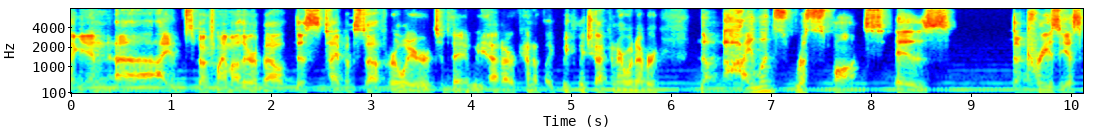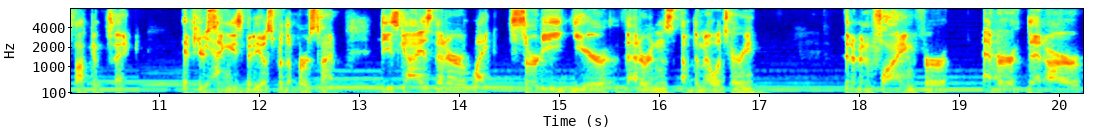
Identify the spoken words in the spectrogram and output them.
again, uh, I spoke to my mother about this type of stuff earlier today. We had our kind of like weekly check-in or whatever. The pilot's response is the craziest fucking thing. If you're Yeah. seeing these videos for the first time, these guys that are like 30 year veterans of the military that have been flying forever that are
